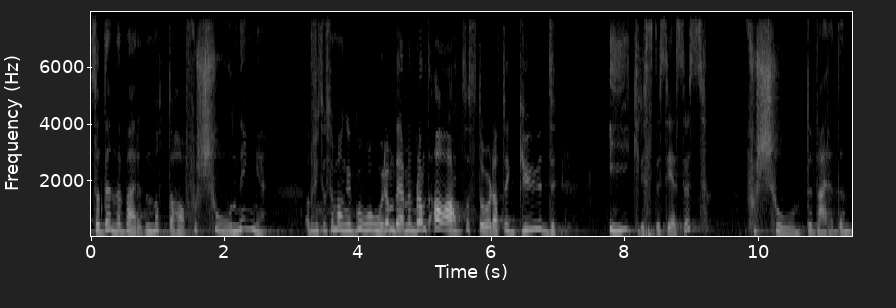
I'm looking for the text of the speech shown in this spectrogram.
Så denne verden måtte ha forsoning. Og Det fins jo så mange gode ord om det, men blant annet så står det at Gud i Kristus Jesus forsonte verden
